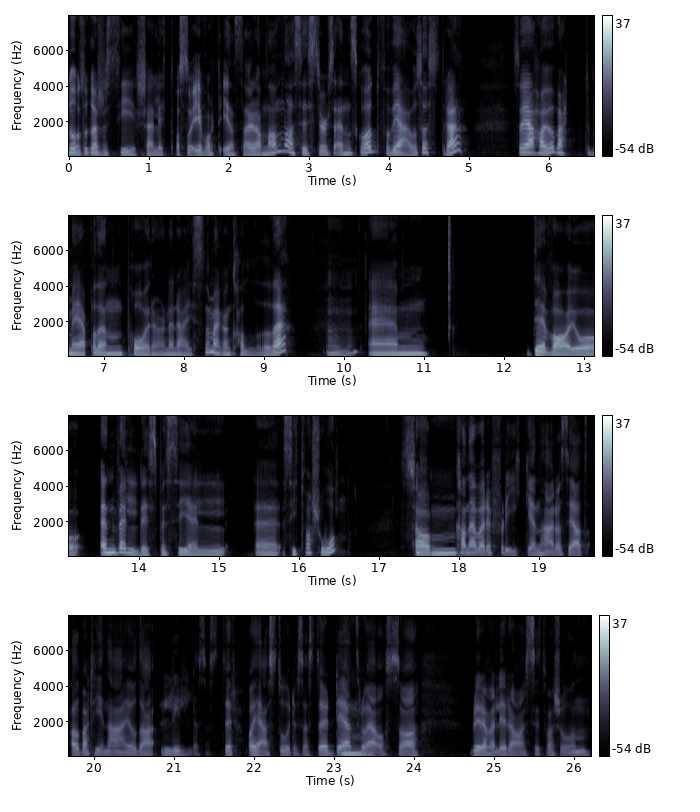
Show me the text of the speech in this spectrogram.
noe som kanskje sier seg litt også i vårt Instagram-navn, da, Sisters and Squad, for vi er jo søstre. Så jeg har jo vært med på den pårørendereisen, om jeg kan kalle det det. Mm. Eh, det var jo en veldig spesiell eh, situasjon som Kan jeg bare flike inn her og si at Albertine er jo da lillesøster, og jeg er storesøster. Det Mm. tror jeg også blir en veldig rar situasjon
